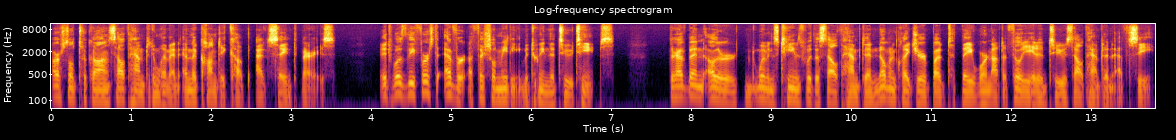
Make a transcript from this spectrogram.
Arsenal took on Southampton women in the Conti Cup at St. Mary's. It was the first ever official meeting between the two teams. There have been other women's teams with the Southampton nomenclature, but they were not affiliated to Southampton FC.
